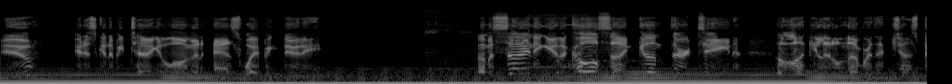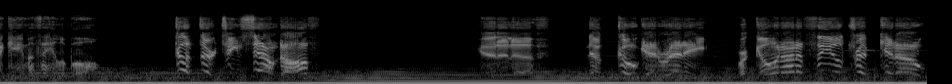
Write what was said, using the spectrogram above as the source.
You? You're just gonna be tagging along on ass-wiping duty. I'm assigning you the call sign Gun 13, a lucky little number that just became available. Gun 13, sound off! Good enough. Now go get ready! We're going on a field trip, kiddo!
